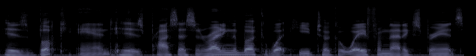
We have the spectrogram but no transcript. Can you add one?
his book and his process in writing the book, what he took away from that experience,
